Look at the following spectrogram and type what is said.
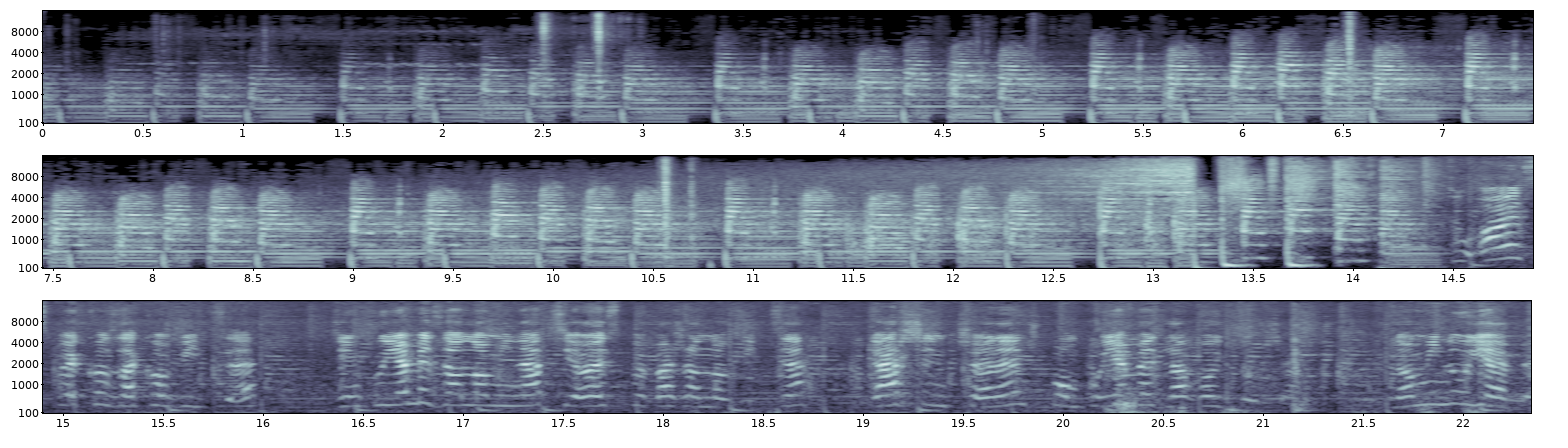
Tu OSP Kozakowice. Dziękujemy za nominację OSP Bażanowice. Garszyn Challenge pompujemy dla Wojtusia. Nominujemy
